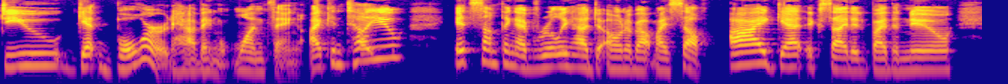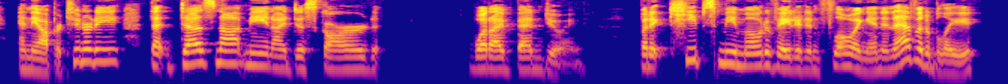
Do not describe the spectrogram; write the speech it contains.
Do you get bored having one thing? I can tell you, it's something I've really had to own about myself. I get excited by the new and the opportunity. That does not mean I discard what I've been doing, but it keeps me motivated and flowing. And inevitably,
